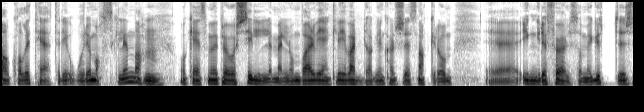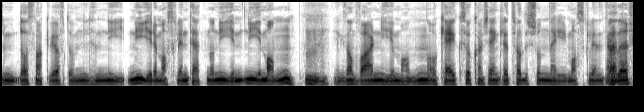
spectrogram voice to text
av kvaliteter i ordet maskulin, da? Mm. Ok, Så må vi prøve å skille mellom hva er det vi egentlig i hverdagen kanskje snakker om. Eh, yngre, følsomme gutter. Som, da snakker vi ofte om liksom ny, nyere maskuliniteten og nye, nye mannen. Mm. Ikke sant? Hva er den nye mannen? Ok, Så kanskje egentlig tradisjonell maskulinitet ja, det er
